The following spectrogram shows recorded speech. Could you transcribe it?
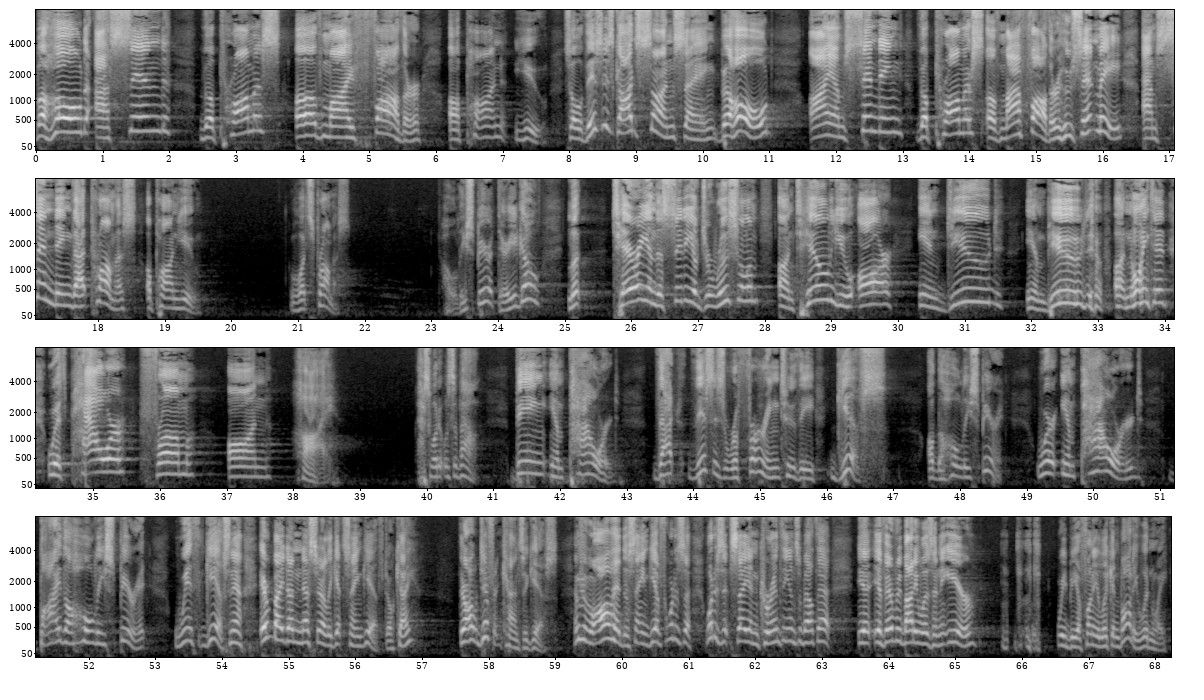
behold, I send the promise of my Father upon you. So this is God's Son saying, Behold, I am sending the promise of my Father who sent me. I'm sending that promise upon you. What's promise? Holy Spirit. There you go. Look, tarry in the city of Jerusalem until you are endued, imbued, anointed with power from on high. That's what it was about. Being empowered. That this is referring to the gifts of the Holy Spirit. We're empowered by the Holy Spirit with gifts. Now, everybody doesn't necessarily get the same gift, okay? They're all different kinds of gifts. I mean, if we all had the same gift, what, is a, what does it say in Corinthians about that? If everybody was an ear, we'd be a funny looking body, wouldn't we?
